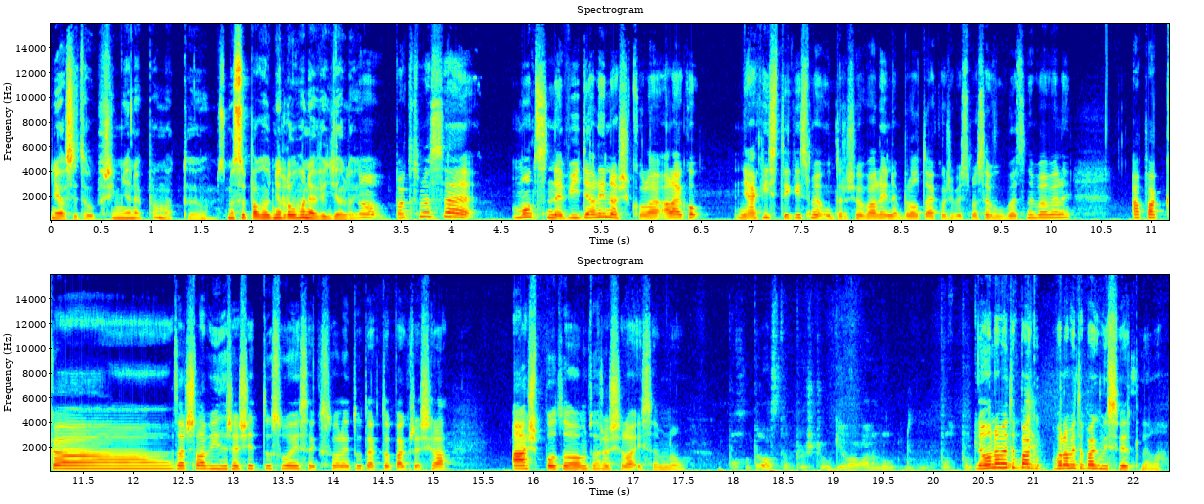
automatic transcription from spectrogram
Já si to upřímně nepamatuju. Jsme se pak hodně dlouho neviděli. No, pak jsme se moc nevídali na škole, ale jako nějaký styky jsme udržovali, nebylo to jako, že bychom se vůbec nebavili. A pak uh, začala víc řešit tu svoji sexualitu, tak to pak řešila až potom to řešila i se mnou. Pochopila jste, proč to udělala? Nebo no, ona mi, to pak, ona mi to pak vysvětlila.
